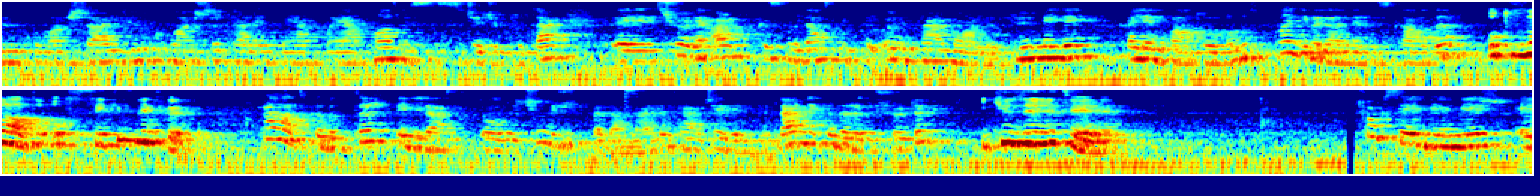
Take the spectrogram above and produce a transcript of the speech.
yün kumaşlar. Yün kumaşları terletme yapma yapmaz ve sizi sıcacık tutar. Ee, şöyle arka kısmı lastikli, önü fermuarlı, düğmeli kalem pantolonumuz. Hangi bedenlerimiz kaldı? 36, 38 ve 40. Rahat kalıptır. Beli lastikli olduğu için vücut bedenlerde tercih edebilirler. Ne kadara düşürdük? 250 TL. Çok sevdiğim bir e,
